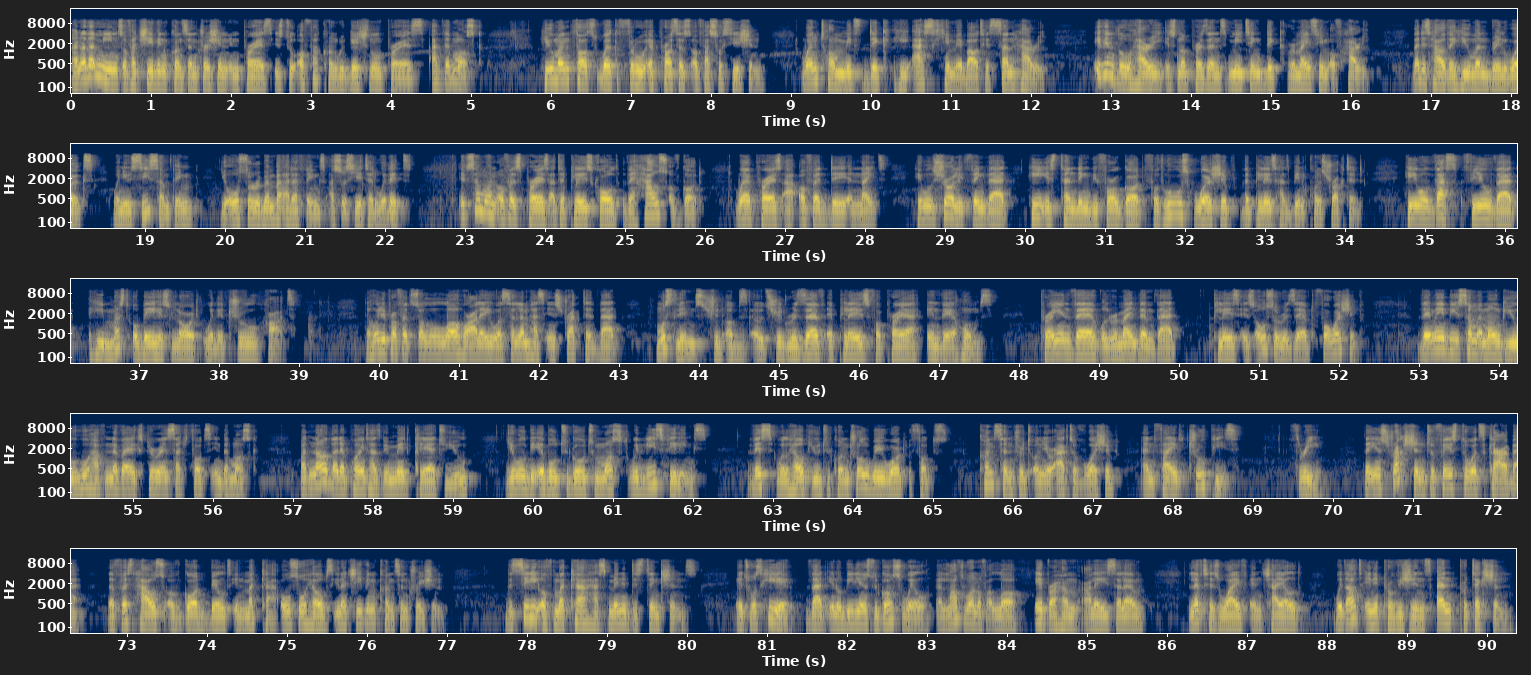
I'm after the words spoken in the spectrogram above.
Another means of achieving concentration in prayers is to offer congregational prayers at the mosque. Human thoughts work through a process of association. When Tom meets Dick, he asks him about his son Harry. Even though Harry is not present, meeting Dick reminds him of Harry. That is how the human brain works. When you see something, you also remember other things associated with it. If someone offers prayers at a place called the house of God, where prayers are offered day and night, he will surely think that he is standing before God for whose worship the place has been constructed. He will thus feel that he must obey his Lord with a true heart. The Holy Prophet ﷺ has instructed that Muslims should, obs- uh, should reserve a place for prayer in their homes. Praying there will remind them that place is also reserved for worship. There may be some among you who have never experienced such thoughts in the mosque, but now that a point has been made clear to you, you will be able to go to mosque with these feelings. This will help you to control wayward thoughts, concentrate on your act of worship, and find true peace. 3. The instruction to face towards Kaaba, the first house of God built in Mecca, also helps in achieving concentration. The city of Mecca has many distinctions. It was here that, in obedience to God's will, a loved one of Allah, Abraham salam, left his wife and child without any provisions and protection.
